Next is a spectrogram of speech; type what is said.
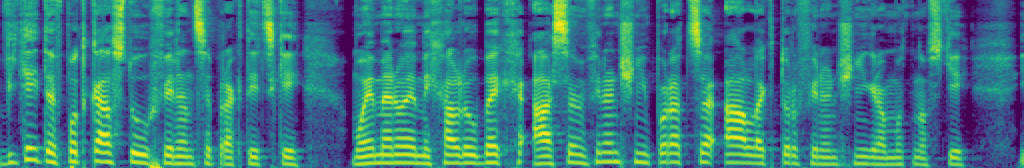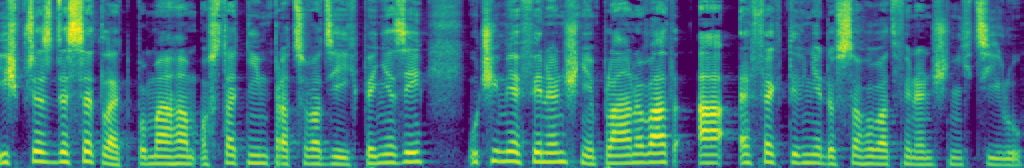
Vítejte v podcastu Finance prakticky. Moje jméno je Michal Doubek a jsem finanční poradce a lektor finanční gramotnosti. Již přes 10 let pomáhám ostatním pracovat s jejich penězi, učím je finančně plánovat a efektivně dosahovat finančních cílů.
